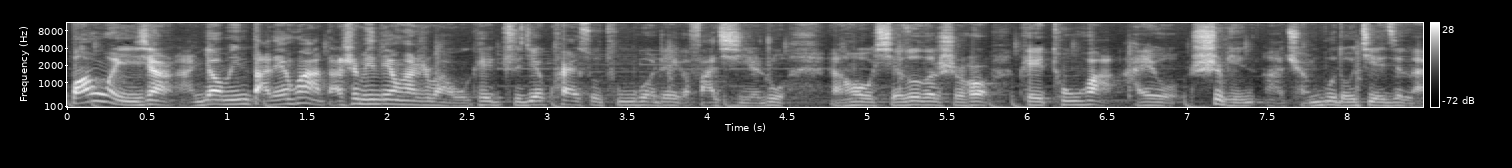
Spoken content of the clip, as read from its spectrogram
帮我一下啊，要么你打电话打视频电话是吧？我可以直接快速通过这个发起协助，然后协作的时候可以通话，还有视频啊，全部都接进来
